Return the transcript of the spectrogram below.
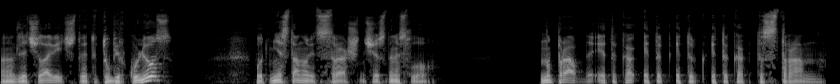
э, для человечества это туберкулез, вот мне становится страшно, честное слово. Ну, правда, это, как, это, это, это как-то странно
